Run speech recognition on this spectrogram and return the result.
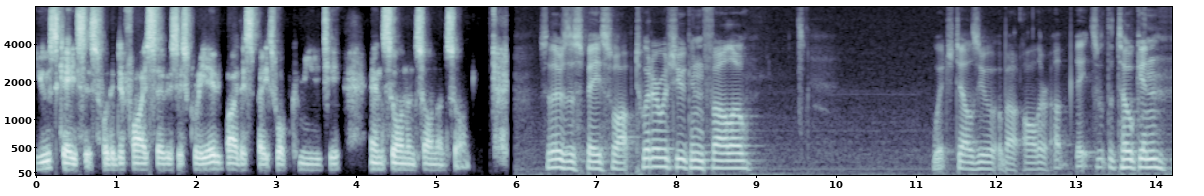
use cases for the DeFi services created by the SpaceSwap community and so on and so on and so on. So there's the Space Swap Twitter, which you can follow, which tells you about all their updates with the token.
